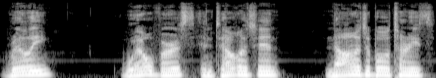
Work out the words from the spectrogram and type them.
really well versed, intelligent, knowledgeable attorneys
